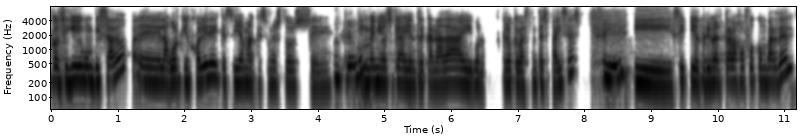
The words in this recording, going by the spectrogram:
conseguí un visado, eh, la Working Holiday, que se llama, que son estos eh, convenios que hay entre Canadá y, bueno, creo que bastantes países. Sí. Y sí, y el primer trabajo fue con Bardell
